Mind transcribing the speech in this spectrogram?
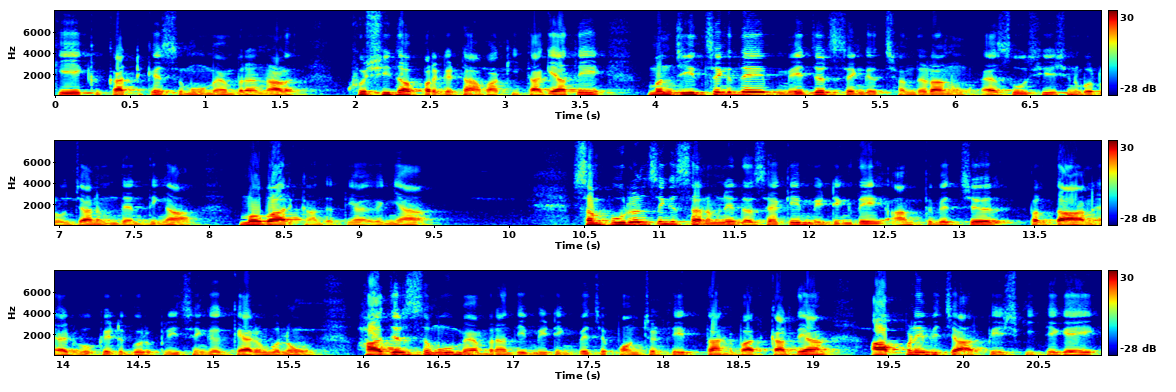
ਕੇਕ ਕੱਟ ਕੇ ਸਮੂਹ ਮੈਂਬਰਾਂ ਨਾਲ ਖੁਸ਼ੀ ਦਾ ਪ੍ਰਗਟਾਵਾ ਕੀਤਾ ਗਿਆ ਤੇ ਮਨਜੀਤ ਸਿੰਘ ਦੇ ਮੇਜਰ ਸਿੰਘ ਛੰਦੜਾ ਨੂੰ ਐਸੋਸੀਏਸ਼ਨ ਵੱਲੋਂ ਜਨਮ ਦਿਨ ਦੀਆਂ ਮੁਬਾਰਕਾਂ ਦਿੱਤੀਆਂ ਗਈਆਂ। ਸੰਪੂਰਨ ਸਿੰਘ ਸਰਮ ਨੇ ਦੱਸਿਆ ਕਿ ਮੀਟਿੰਗ ਦੇ ਅੰਤ ਵਿੱਚ ਪ੍ਰਧਾਨ ਐਡਵੋਕੇਟ ਗੁਰਪ੍ਰੀਤ ਸਿੰਘ ਕੈਰੋਂ ਵੱਲੋਂ ਹਾਜ਼ਰ ਸਮੂਹ ਮੈਂਬਰਾਂ ਦੀ ਮੀਟਿੰਗ ਵਿੱਚ ਪਹੁੰਚਣ ਤੇ ਧੰਨਵਾਦ ਕਰਦਿਆਂ ਆਪਣੇ ਵਿਚਾਰ ਪੇਸ਼ ਕੀਤੇ ਗਏ।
